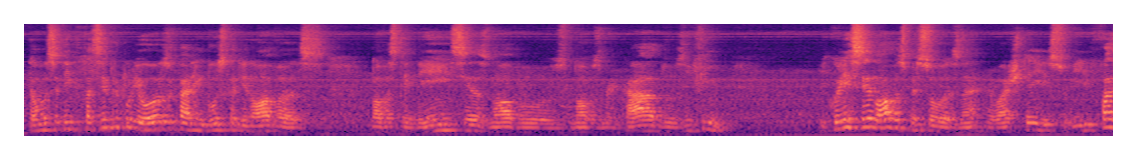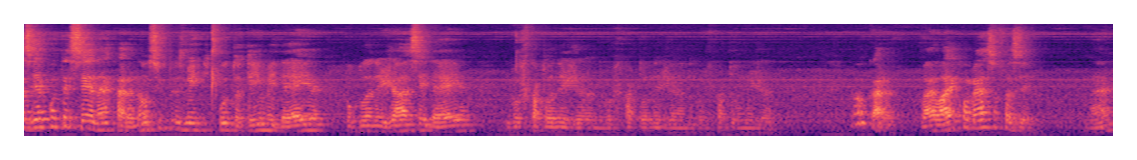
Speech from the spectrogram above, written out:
Então você tem que estar sempre curioso, cara, em busca de novas, novas tendências, novos, novos mercados, enfim e conhecer novas pessoas, né? Eu acho que é isso. E fazer acontecer, né, cara? Não simplesmente, puta, eu tenho uma ideia, vou planejar essa ideia e vou ficar planejando, vou ficar planejando, vou ficar planejando. Não, cara, vai lá e começa a fazer, né?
